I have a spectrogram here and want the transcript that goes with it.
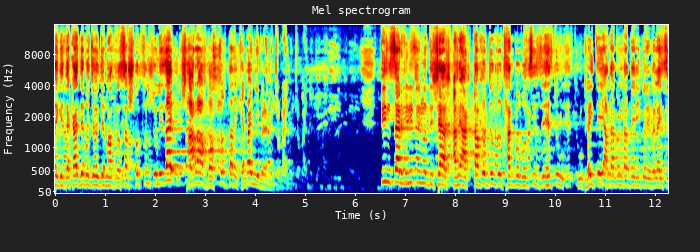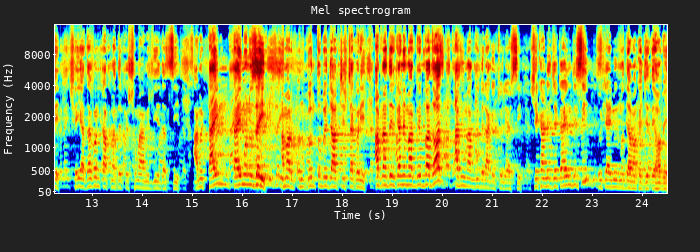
দেখে দেখাই দেবো যে ওই যে মাদ্রাসার শত্রু চলে যায়, সারা বছর তারা খেপাই নিয়ে বেড়াবে। তিন, চার মিনিটের মধ্যে শেষ। আমি আটটা পর্যন্ত থাকব বলছি, যেহেতু উঠাইতেই আধা ঘণ্টা দেরি করে বেলাইছে সেই আধা ঘণ্টা আপনাদেরকে সময় আমি দিয়ে যাচ্ছি। আমি টাইম টাইম অনুযায়ী আমার গন্তব্যে যাওয়ার চেষ্টা করি। আপনাদের এখানে মাগরিব বা দশ, আমি মাগরিবের আগে চলে আসছি। সেখানে যে টাইম দিছি, ওই টাইমের মধ্যে আমাকে যেতে হবে।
